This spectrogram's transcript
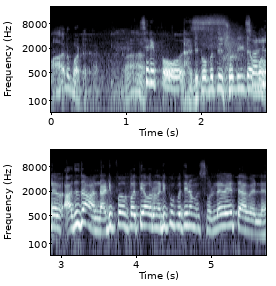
மாறுபாட்டை காட்டுறாங்க சரி இப்போ நடிப்பை பற்றி சொல்லிக்கிட்டே சொல்ல அதுதான் நடிப்பை பத்தி அவர் நடிப்பை பத்தி நம்ம சொல்லவே தேவையில்ல.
